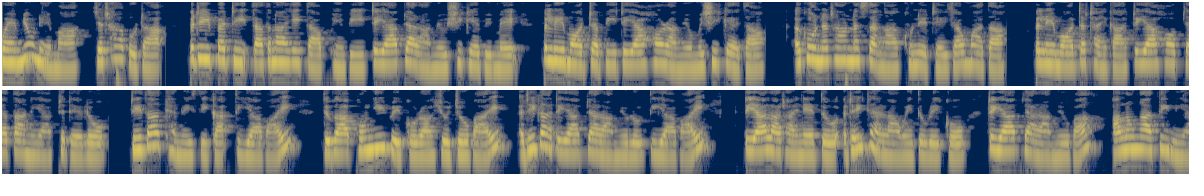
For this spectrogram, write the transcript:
ဝယ်မြို့နယ်မှာယထဗုဒ္ဓပฏิပတ်တိသာသနာရိပ်တာဖွင့်ပြီးတရားပြတာမျိုးရှိခဲ့ပေမဲ့ပလီမော်တက်ပြီးတရားဟောတာမျိုးမရှိခဲ့ကြောင်း အခု2025ခုနှစ်ထဲရောက်မှသာပလင်မော်တက်ထိုင်ကတရားဟောပြသနေရဖြစ်တယ်လို့ဒေသခံတွေစီကသိရပါတယ်။သူကဘုန်းကြီးတွေကိုတော့ယူကြိုးပါတယ်။အဓိကတရားပြတာမျိုးလို့သိရပါတယ်။တရားလာထိုင်တဲ့သူအဋိဌံလာဝင်သူတွေကိုတရားပြတာမျိုးပါ။အားလုံးကသိနေရ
